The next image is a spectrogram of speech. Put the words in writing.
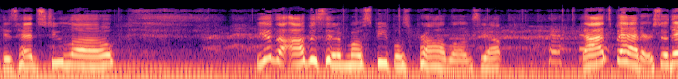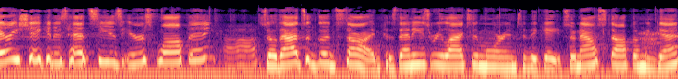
His head's too low. You have the opposite of most people's problems, yep. That's better. So there he's shaking his head. See his ears flopping? Uh -huh. So that's a good sign because then he's relaxing more into the gait. So now stop him again.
